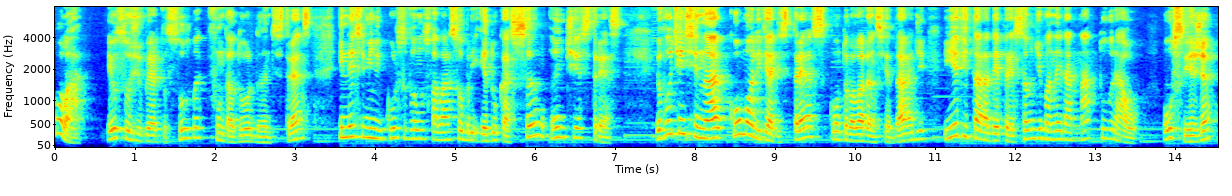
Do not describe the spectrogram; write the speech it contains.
Olá, eu sou Gilberto Sulba, fundador da Anti-Stress, e nesse mini curso vamos falar sobre educação anti-estresse. Eu vou te ensinar como aliviar estresse, controlar a ansiedade e evitar a depressão de maneira natural, ou seja,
